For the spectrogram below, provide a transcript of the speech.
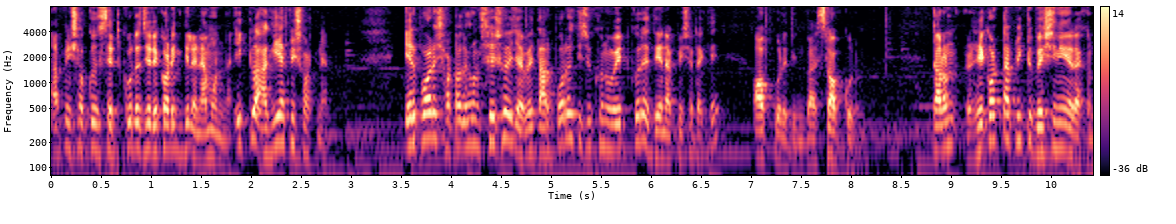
আপনি সব কিছু সেট করে যে রেকর্ডিং দিলেন, এমন না। একটু আগেই আপনি শট নেন। এরপরে শটটা যখন শেষ হয়ে যাবে, তারপরেও কিছুক্ষণ ওয়েট করে দেন আপনি সেটাকে অফ করে দিন বা স্টপ করুন। কারণ রেকর্ডটা আপনি একটু বেশি নিয়ে রাখুন।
